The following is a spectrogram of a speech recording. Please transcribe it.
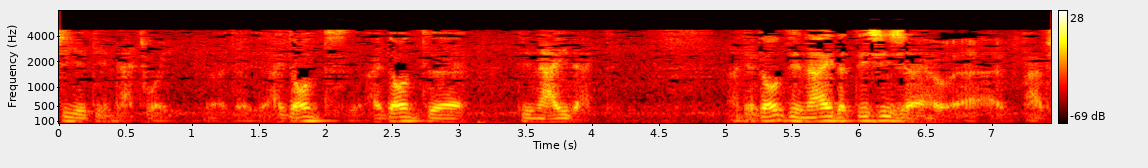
see it in that way. I don't. I don't uh, deny that, and I don't deny that this is a, a, perhaps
